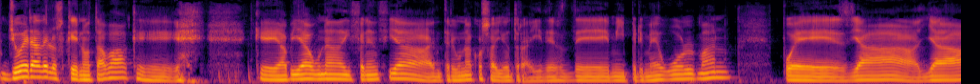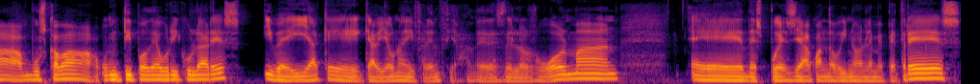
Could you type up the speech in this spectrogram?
yo era de los que notaba que, que, había una diferencia entre una cosa y otra. Y desde mi primer Wallman, pues ya, ya buscaba un tipo de auriculares y veía que, había una diferencia. Desde los Wallman, eh, después ya cuando vino el MP3,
